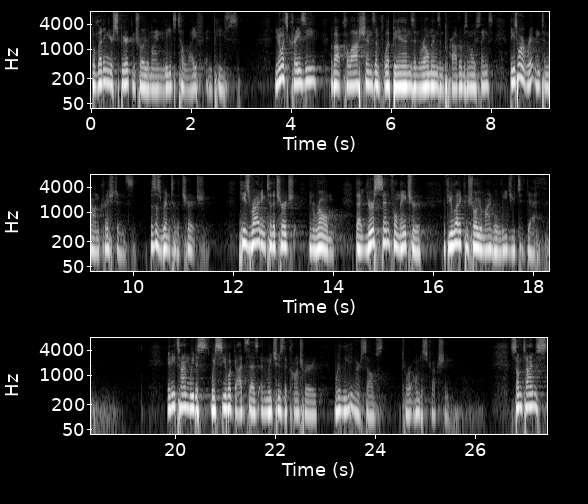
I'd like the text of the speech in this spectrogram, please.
but letting your spirit control your mind leads to life and peace. You know what's crazy about Colossians and Philippians and Romans and Proverbs and all these things? These weren't written to non Christians. This is written to the church. He's writing to the church in Rome that your sinful nature if you let it control your mind, will lead you to death. Anytime we, just, we see what God says and we choose the contrary, we're leading ourselves to our own destruction. Sometimes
